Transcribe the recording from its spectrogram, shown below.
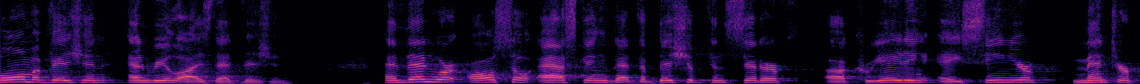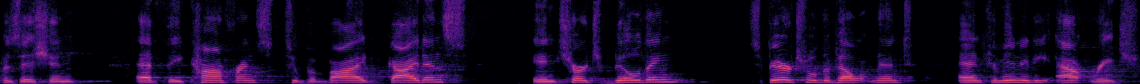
form a vision and realize that vision. And then we're also asking that the bishop consider uh, creating a senior mentor position at the conference to provide guidance in church building, spiritual development, and community outreach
